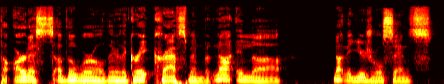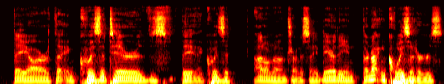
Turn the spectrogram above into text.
the artists of the world. They're the great craftsmen, but not in the not in the usual sense. They are the inquisitors. The inquisit. I don't know. what I'm trying to say. They're the. They're not inquisitors,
